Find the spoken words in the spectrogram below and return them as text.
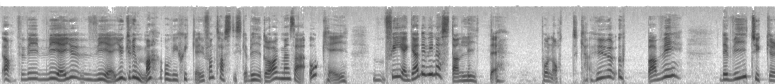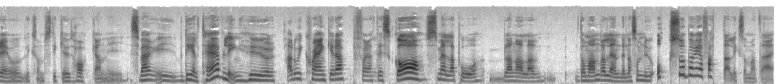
Ja, för vi, vi, är ju, vi är ju grymma och vi skickar ju fantastiska bidrag men så här, okej, okay, fegade vi nästan lite på något? Hur uppar vi det vi tycker är att liksom sticka ut hakan i, Sverige, i deltävling. Hur, how do we crank it up för att det ska smälla på bland alla de andra länderna som nu också börjar fatta liksom att här,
